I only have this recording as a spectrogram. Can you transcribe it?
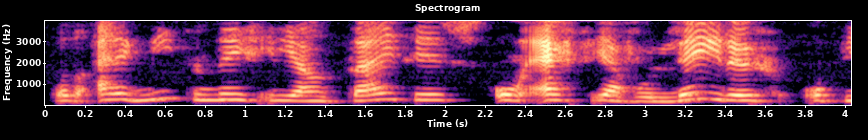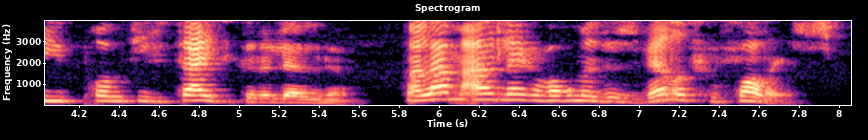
dat het eigenlijk niet de meest ideale tijd is om echt ja, volledig op die productiviteit te kunnen leunen. Maar laat me uitleggen waarom het dus wel het geval is.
